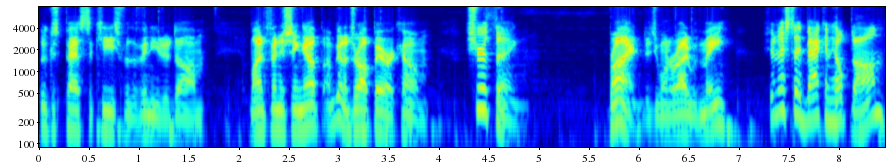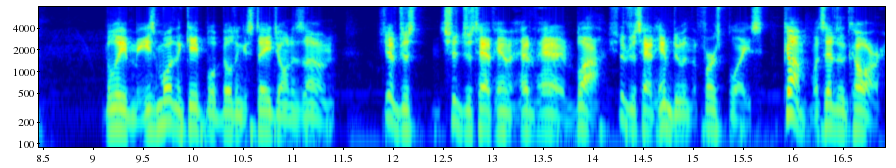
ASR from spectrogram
Lukas passed the keys for the venue to Dom. Mind finishing up? I'm gonna drop Eric home. Sure thing. Brian, did you want to ride with me? Shouldn't I stay back and help Dom? Believe me, he's more than capable of building a stage on his own. Should have just should just have him have had blah. Should have just had him do it in the first place. Come, let's head to the car.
